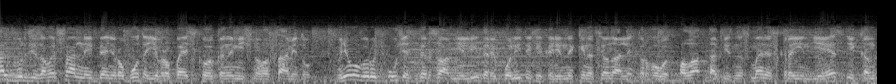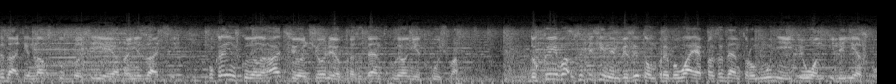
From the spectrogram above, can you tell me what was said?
Зальцбурзі завершальний день роботи Європейського економічного саміту. В ньому беруть участь державні лідери, політики, керівники національних торгових палат та бізнесмени з країн ЄС і кандидатів на вступ до цієї організації. Українську делегацію очолює президент Леонід Кучма. До Києва з офіційним візитом прибуває президент Румунії Іон Ілієску.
